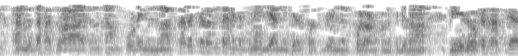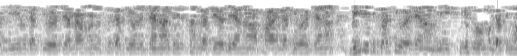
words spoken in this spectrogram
ස්කන්ධ ධාතු ආයතන සම්පූර්ණයෙන් නතර කරන තැනකට මේ කියන්නේ කියලා සතුට වෙන්න පුළුවන්කම තිබෙනවා. මේ ලෝක සත්‍ය දීව ගතිය වලට යනවා, මනුස්ස ගතිය වලට යනවා, තේසං ගතිය වලට යනවා, අපාය ගතිය වලට යනවා, විවිධ ගතිය වලට යනවා. මේ සියලුම ගතිම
